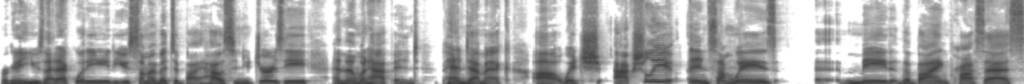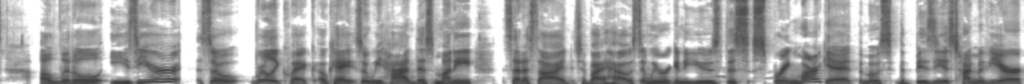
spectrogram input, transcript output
We're going to use that equity to use some of it to buy a house in New Jersey. And then what happened? Pandemic, uh, which actually, in some ways, made the buying process a little easier. So, really quick. Okay. So, we had this money set aside to buy a house, and we were going to use this spring market, the most, the busiest time of year,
